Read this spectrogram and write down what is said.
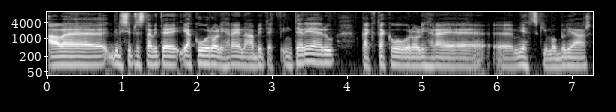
ale když si představíte, jakou roli hraje nábytek v interiéru, tak takovou roli hraje eh, městský mobiliář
